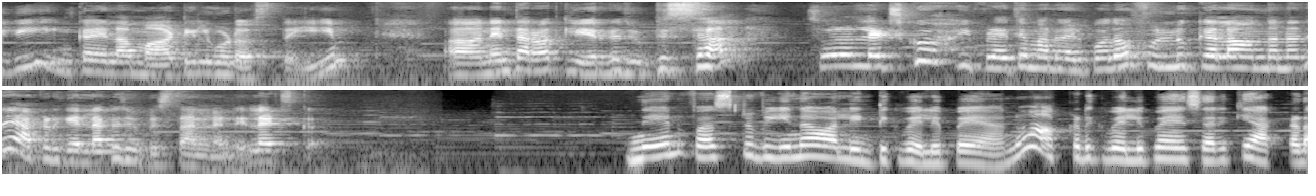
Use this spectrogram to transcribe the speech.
ఇవి ఇంకా ఇలా మాటీలు కూడా వస్తాయి. నేను తర్వాత క్లియర్గా చూపిస్తా. సో లెట్స్ గో ఇప్పుడైతే మనం వెళ్ళిపోదాం. ఫుల్ లుక్ ఎలా ఉందన్నది అక్కడికి వెళ్ళాక చూపిస్తానులేండి. లెట్స్ గో నేను ఫస్ట్ వీణా వాళ్ళ ఇంటికి వెళ్ళిపోయాను. అక్కడికి వెళ్ళిపోయేసరికి అక్కడ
